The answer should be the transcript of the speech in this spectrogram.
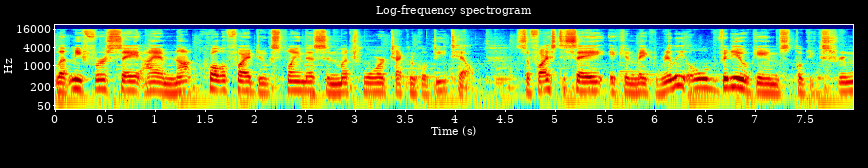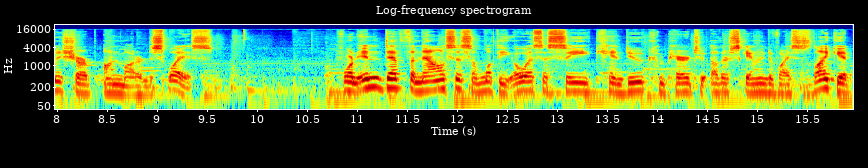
let me first say I am not qualified to explain this in much more technical detail. Suffice to say, it can make really old video games look extremely sharp on modern displays. For an in-depth analysis on what the OSSC can do compared to other scaling devices like it,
